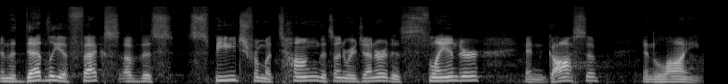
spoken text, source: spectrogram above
And the deadly effects of this speech from a tongue that's unregenerate is slander and gossip and lying,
